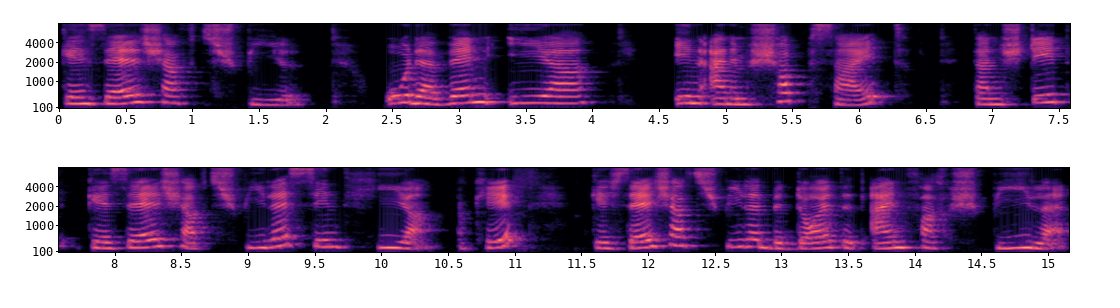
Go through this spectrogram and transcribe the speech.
Gesellschaftsspiel. Oder wenn ihr in einem Shop seid, dann steht Gesellschaftsspiele sind hier. Okay? Gesellschaftsspiele bedeutet einfach Spiele.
